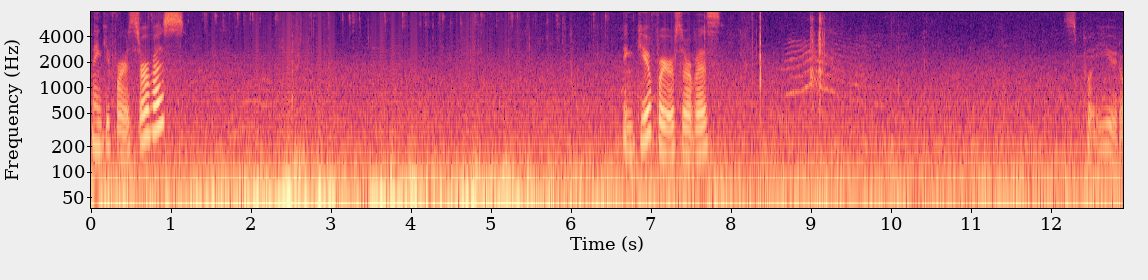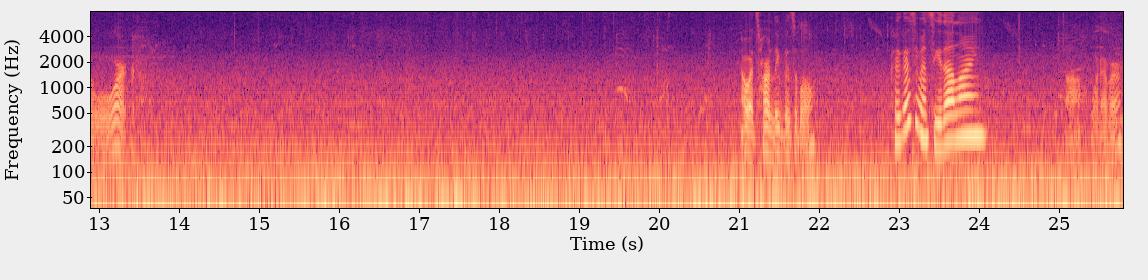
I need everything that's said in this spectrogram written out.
Thank you for your service. Thank you for your service. Let's put you to work. Oh, it's hardly visible. Can you guys even see that line? Oh, whatever.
